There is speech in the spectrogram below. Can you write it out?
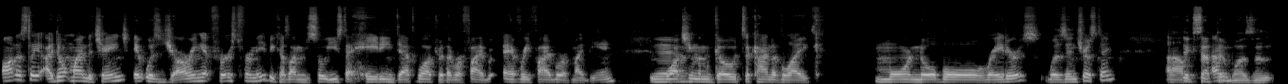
honestly, I don't mind the change. It was jarring at first for me because I'm so used to hating Death Watch with every fiber, every fiber of my being. Yeah. Watching them go to kind of like more noble raiders was interesting. Um, Except I'm- it wasn't.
